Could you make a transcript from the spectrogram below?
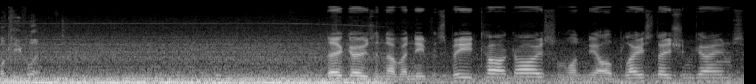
I'll keep left. There goes another Need for Speed car, guys, from one of the old PlayStation games.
